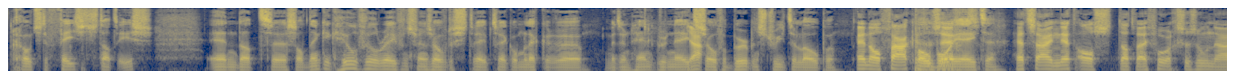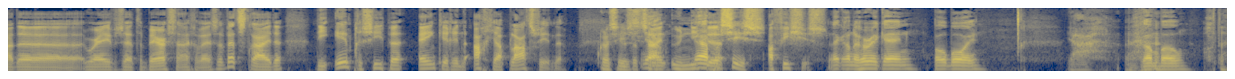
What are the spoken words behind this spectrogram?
grootste feeststad is. En dat eh, zal denk ik heel veel Ravens-fans over de streep trekken om lekker eh, met hun hand grenades Ja. over Bourbon Street te lopen. En al vaker gezegd, eten. het zijn net als dat wij vorig seizoen naar de Ravens at de Bears zijn geweest. de Wedstrijden die in principe één keer in de acht jaar plaatsvinden. Precies. Dus het Ja. zijn Ja, unieke precies. affiches. Lekker aan de Hurricane, Po' boy, Ja, gumbo. dat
